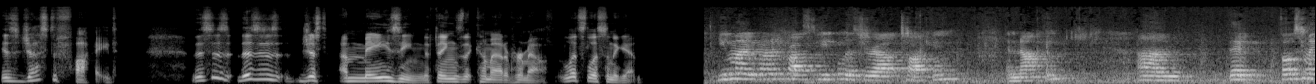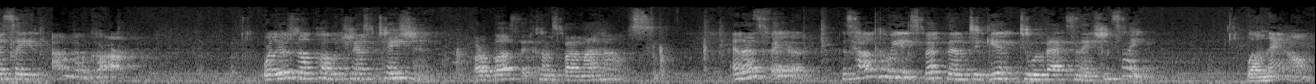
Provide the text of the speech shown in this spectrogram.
is justified. This is this is just amazing the things that come out of her mouth. Let's listen again. You might run across people as you're out talking and knocking. Um, that folks might say, I don't have a car. Or there's no public transportation or bus that comes by my house. And that's fair, because how can we expect them to get to a vaccination site? Well, now,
